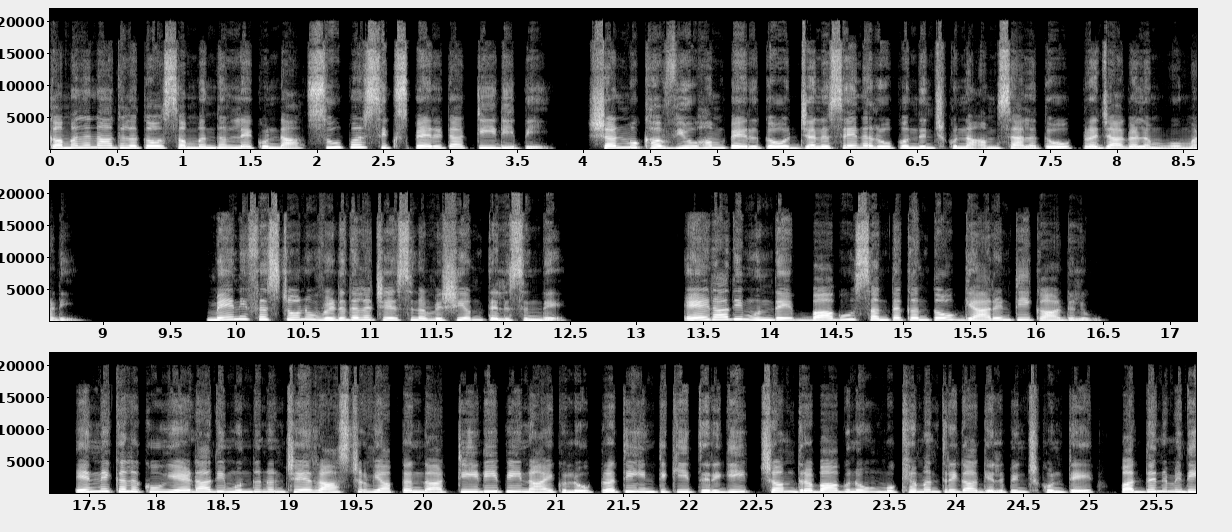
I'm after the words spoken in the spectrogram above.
కమలనాథులతో సంబంధం లేకుండా సూపర్ సిక్స్ పేరిట టీడీపీ షణ్ముఖ వ్యూహం పేరుతో జనసేన రూపొందించుకున్న అంశాలతో ప్రజాగళం ఉమ్మడి మేనిఫెస్టోను విడుదల చేసిన విషయం తెలిసిందే. ఏడాది ముందే బాబు సంతకంతో గ్యారంటీ కార్డులు ఎన్నికలకు ఏడాది ముందు నుంచే రాష్ట్రవ్యాప్తంగా టీడీపీ నాయకులు ప్రతి ఇంటికి తిరిగి చంద్రబాబును ముఖ్యమంత్రిగా గెలిపించుకుంటే పద్దెనిమిది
